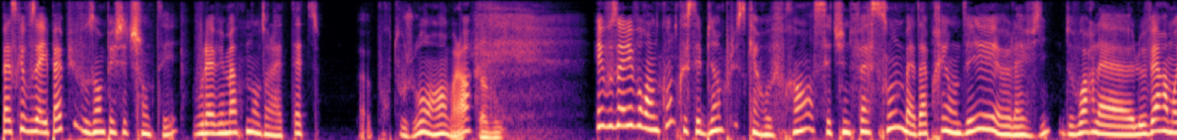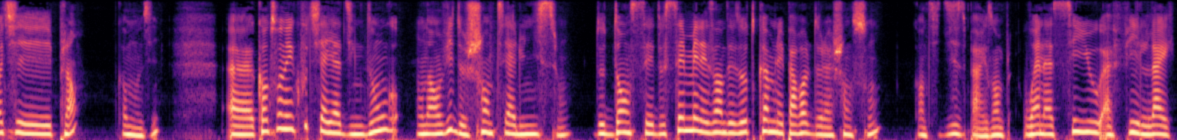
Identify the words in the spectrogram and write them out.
Parce que vous n'avez pas pu vous empêcher de chanter. Vous l'avez maintenant dans la tête euh, pour toujours, hein, voilà. J'avoue. Et vous allez vous rendre compte que c'est bien plus qu'un refrain. C'est une façon bah, d'appréhender euh, la vie, de voir la- le verre à moitié plein, comme on dit. Euh, quand on écoute Yaya Ding Dong, on a envie de chanter à l'unisson, de danser, de s'aimer les uns des autres comme les paroles de la chanson. Quand ils disent par exemple When I see you, I feel like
